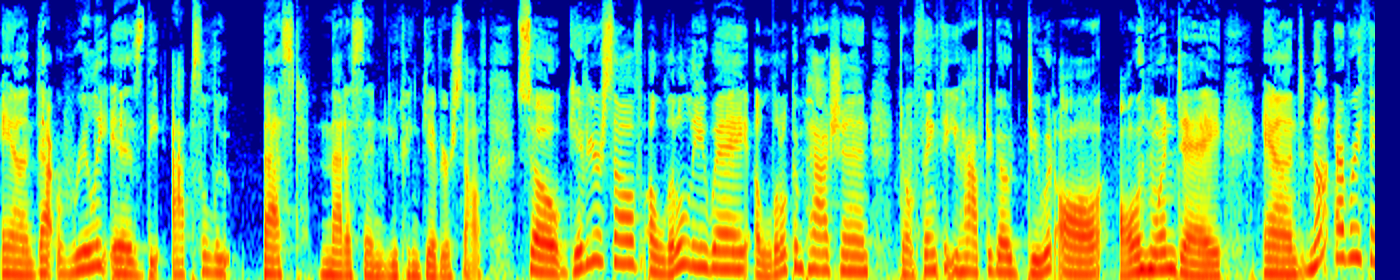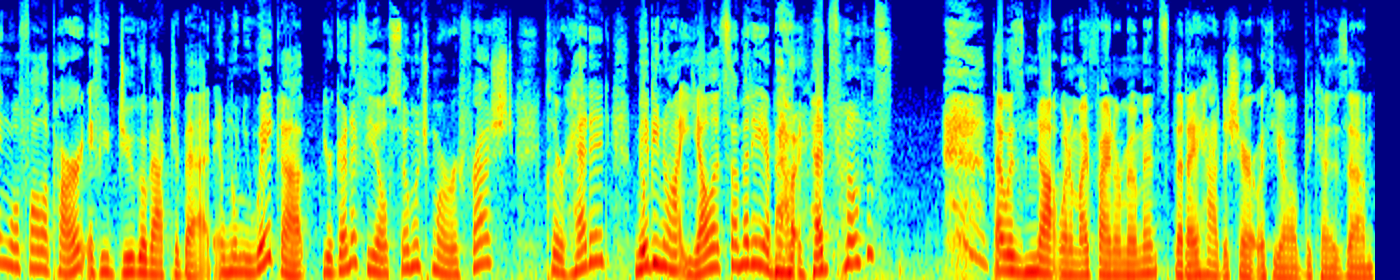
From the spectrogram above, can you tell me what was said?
and that really is the absolute best medicine you can give yourself. So give yourself a little leeway, a little compassion. Don't think that you have to go do it all, all in one day. And not everything will fall apart if you do go back to bed. And when you wake up, you're going to feel so much more refreshed, clear headed, maybe not yell at somebody about headphones that was not one of my finer moments, but I had to share it with you all because um,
